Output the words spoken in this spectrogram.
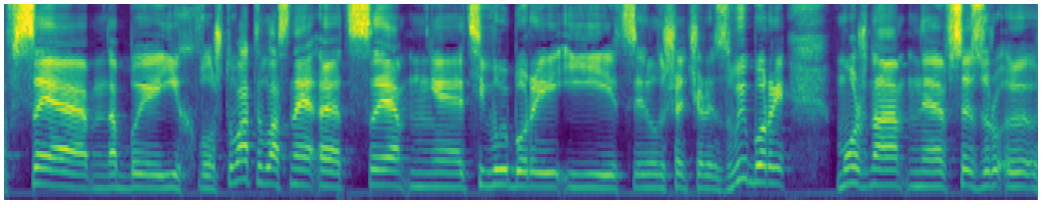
все, аби їх влаштувати. Власне, е, це е, ці вибори, і це лише через вибори можна е, все е,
